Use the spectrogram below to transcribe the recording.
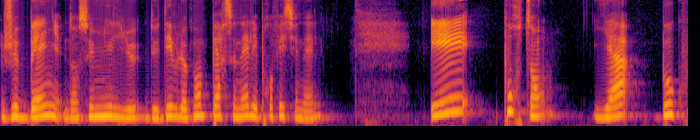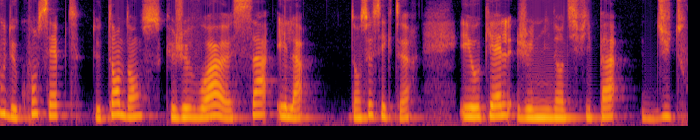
je baigne dans ce milieu de développement personnel et professionnel. Et pourtant, il y a beaucoup de concepts, de tendances que je vois euh, ça et là dans ce secteur et auxquels je ne m'identifie pas du tout.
